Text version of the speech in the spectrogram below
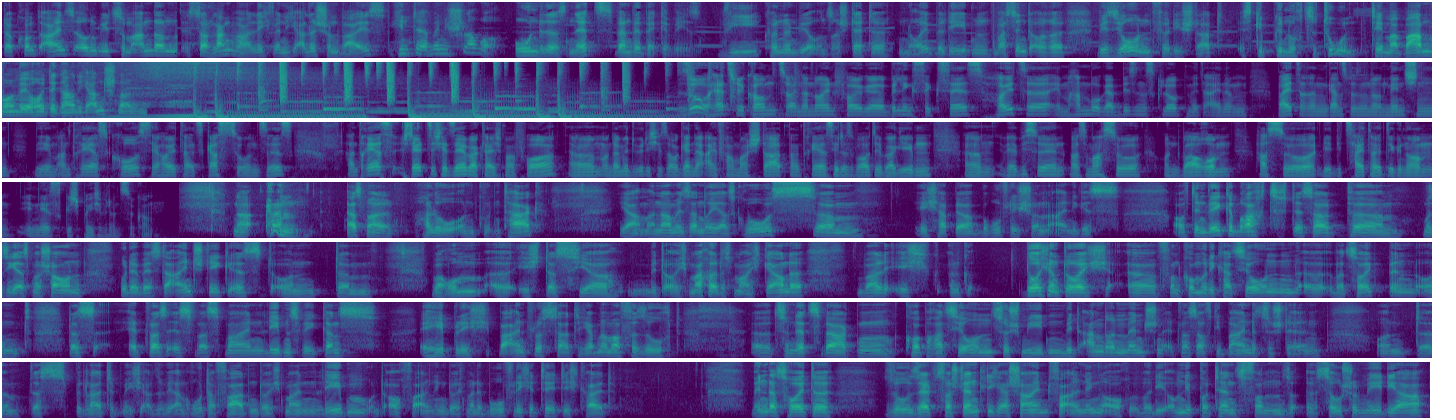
Da kommt eins irgendwie zum anderen. Ist doch langweilig, wenn ich alles schon weiß. Hinterher bin ich schlauer. Ohne das Netz wären wir weg gewesen. Wie können wir unsere Städte neu beleben? Was sind eure Visionen für die Stadt? Es gibt genug zu tun. Thema Bahn wollen wir heute gar nicht anschneiden. Herzlich willkommen zu einer neuen Folge Building Success. Heute im Hamburger Business Club mit einem weiteren ganz besonderen Menschen, dem Andreas Groß, der heute als Gast zu uns ist. Andreas stellt sich jetzt selber gleich mal vor ähm, und damit würde ich jetzt auch gerne einfach mal starten. Andreas, dir das Wort übergeben. Ähm, wer bist du denn? Was machst du? Und warum hast du dir die Zeit heute genommen, in das Gespräch mit uns zu kommen? Na, erstmal Hallo und guten Tag. Ja, mein Name ist Andreas Groß. Ähm, ich habe ja beruflich schon einiges auf den Weg gebracht. Deshalb ähm, muss ich erst mal schauen, wo der beste Einstieg ist und ähm, warum äh, ich das hier mit euch mache. Das mache ich gerne, weil ich äh, durch und durch äh, von Kommunikation überzeugt bin und das etwas ist, was meinen Lebensweg ganz erheblich beeinflusst hat. Ich habe immer versucht, zu Netzwerken, Kooperationen zu schmieden, mit anderen Menschen etwas auf die Beine zu stellen. Und äh, das begleitet mich also wie ein roter Faden durch mein Leben und auch vor allen Dingen durch meine berufliche Tätigkeit. Wenn das heute so selbstverständlich erscheint, vor allen Dingen auch über die Omnipotenz von äh, Social Media,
